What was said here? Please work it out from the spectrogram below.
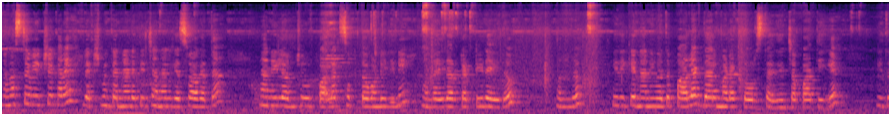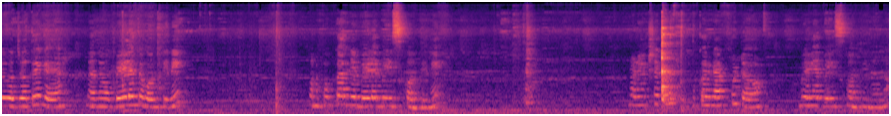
ನಮಸ್ತೆ ವೀಕ್ಷಕರೇ, ಲಕ್ಷ್ಮಿ ಕನ್ನಡತಿ ಚಾನಲ್ಗೆ ಸ್ವಾಗತ. ನಾನಿಲ್ಲಿ ಒಂಚೂರು ಪಾಲಕ್ ಸೊಪ್ಪು ತೊಗೊಂಡಿದ್ದೀನಿ. ಒಂದು ಐದಾರು ಕಟ್ಟಿದೆ ಇದು. ಒಂದು. ಇದಕ್ಕೆ ನಾನು ಇವತ್ತು ಪಾಲಕ್ ದಾಲ್ ಮಾಡೋಕ್ಕೆ ತೋರಿಸ್ತಾ ಇದ್ದೀನಿ ಚಪಾತಿಗೆ. ಇದು ಜೊತೆಗೆ ನಾನು ಬೇಳೆ ತೊಗೊತೀನಿ. ಒಂದು ಕುಕ್ಕರ್ಗೆ ಬೇಳೆ ಬೇಯಿಸ್ಕೊತೀನಿ. ನೋಡಿ ವೀಕ್ಷಕರೇ, ಕುಕ್ಕರ್ಗೆ ಹಾಕ್ಬಿಟ್ಟು ಬೇಳೆ ಬೇಯಿಸ್ಕೊತೀನಿ ನಾನು.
